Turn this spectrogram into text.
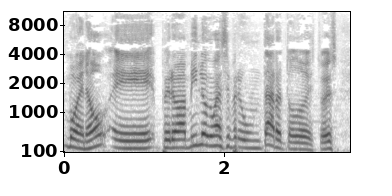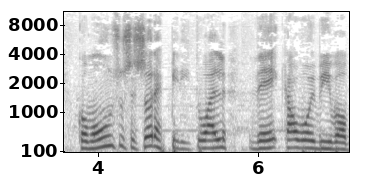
bueno, eh, pero a mí lo que me hace preguntar todo esto es, como un sucesor espiritual de Cowboy Bebop,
